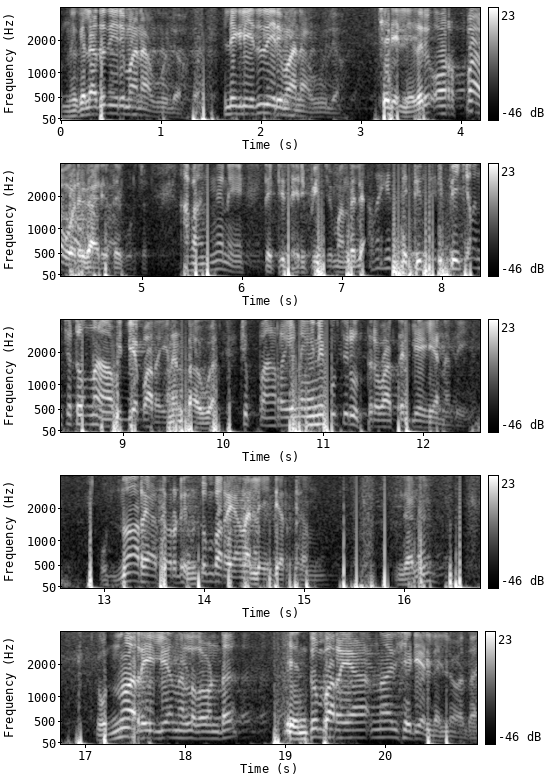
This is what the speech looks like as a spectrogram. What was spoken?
ഒന്നുകിൽ അത് തീരുമാനമാകുമല്ലോ ഇല്ലെങ്കിൽ ഇത് തീരുമാനമാകുമല്ലോ ശരിയല്ലേ? ഇതൊരു ഉറപ്പാവും ഒരു കാര്യത്തെക്കുറിച്ച്. അപ്പം അങ്ങനെ തെറ്റിദ്ധരിപ്പിച്ച് മന്ദല അതായത് തെറ്റിദ്ധരിപ്പിക്കണം ചേട്ടൊന്നും ആവില്ല പറയണുണ്ടാവുക. പക്ഷെ പറയണതിനെ കുറിച്ചൊരു ഉത്തരവാദിത്തം ചെയ്യണതേ ഒന്നും അറിയാത്തവരോട് എന്തും പറയാനല്ലേ എന്റെ അർത്ഥം? എന്താണ്? ഒന്നും അറിയില്ല എന്നുള്ളതുകൊണ്ട് എന്തും പറയാന്നത് ശരിയല്ലല്ലോ അത്.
